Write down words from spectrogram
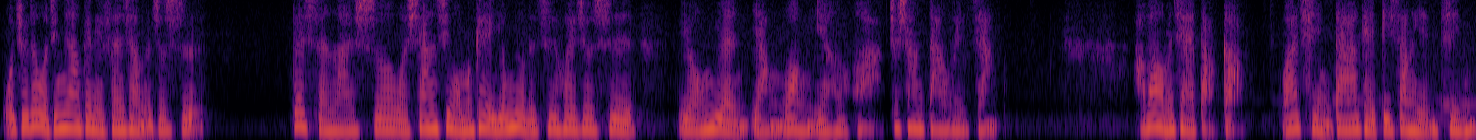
我觉得我今天要跟你分享的就是，对神来说，我相信我们可以拥有的智慧就是永远仰望耶和华，就像大卫这样。好吧，我们一起来祷告。我要请大家可以闭上眼睛。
